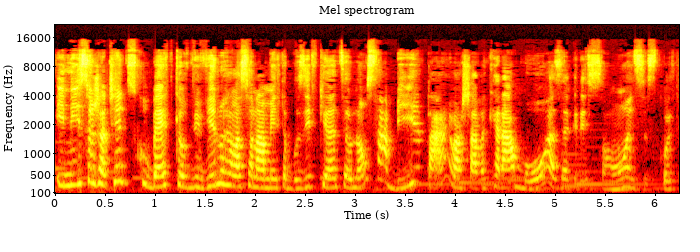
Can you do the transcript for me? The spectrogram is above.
e nisso eu já tinha descoberto que eu vivia no relacionamento abusivo, que antes eu não sabia, tá? Eu achava que era amor, as agressões, essas coisas.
